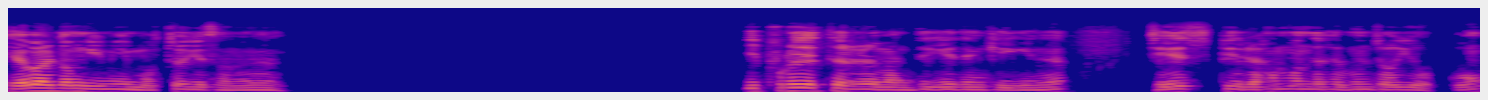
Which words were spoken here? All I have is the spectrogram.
개발 동기 및 목적에서는 이 프로젝트를 만들게 된 계기는 JSP를 한 번도 해본 적이 없고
